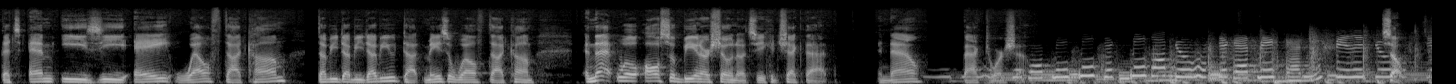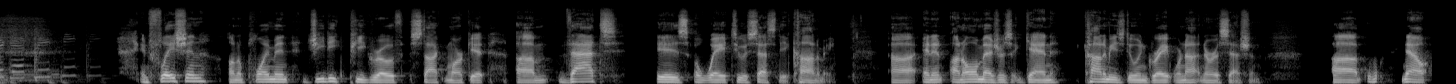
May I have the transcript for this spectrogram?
That's M E Z A wealth.com, www.mezawealth.com. And that will also be in our show notes, so you can check that. And now, back to our show. So, inflation, unemployment, GDP growth, stock market, um, that is a way to assess the economy. Uh, and in, on all measures, again, economy is doing great. We're not in a recession. Uh, now,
